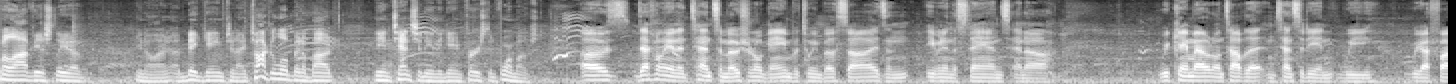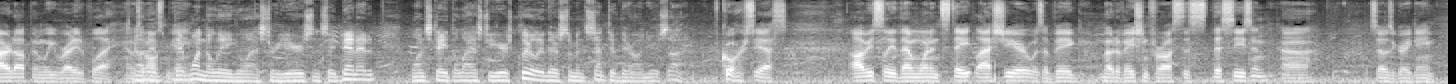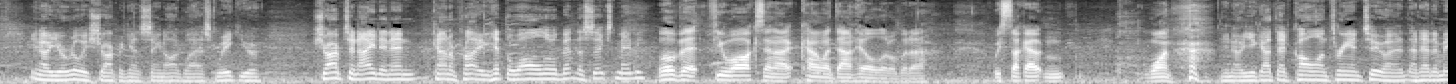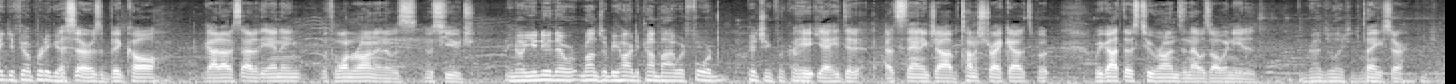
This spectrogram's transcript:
Well, obviously, a you know a, a big game tonight. Talk a little bit about the intensity in the game first and foremost. Uh, it was definitely an intense, emotional game between both sides, and even in the stands. And uh, we came out on top of that intensity, and we we got fired up, and we were ready to play. It was an they've, they've won the league the last three years since they've been it. One state the last two years. Clearly, there's some incentive there on your side. Of course, yes. Obviously, them winning state last year was a big motivation for us this this season. Uh, so it was a great game. You know, you were really sharp against St. Aug last week. You were sharp tonight, and then kind of probably hit the wall a little bit in the sixth, maybe. A little bit, few walks, and I kind of went downhill a little, bit. uh, we stuck out and won. You know, you got that call on three and two. Uh, that had to make you feel pretty good. yes, sir. It was a big call. Got us out of the inning with one run, and it was it was huge. You know, you knew there runs would be hard to come by with Ford pitching for He, yeah, he did an outstanding job. A ton of strikeouts, but we got those two runs, and that was all we needed. Congratulations. Thank you, sir. Thank you.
